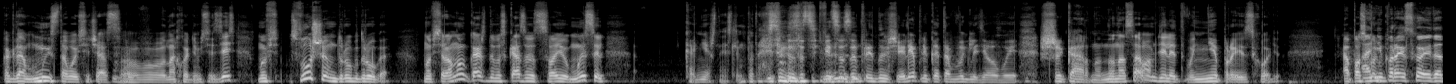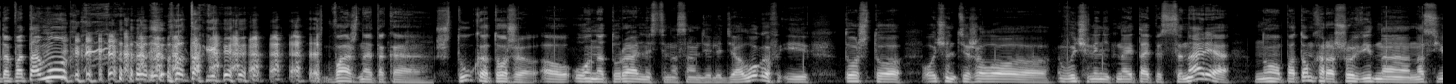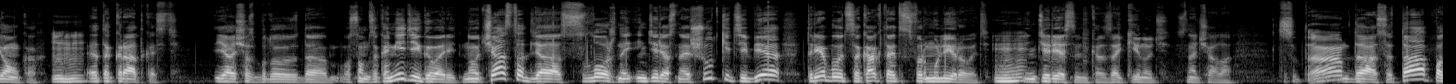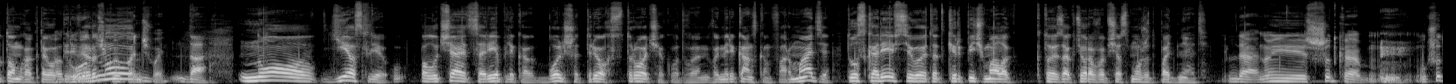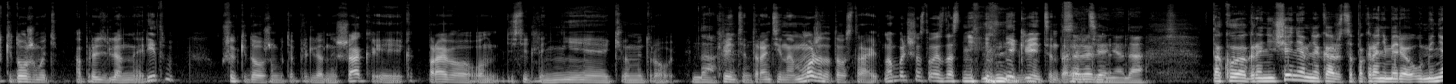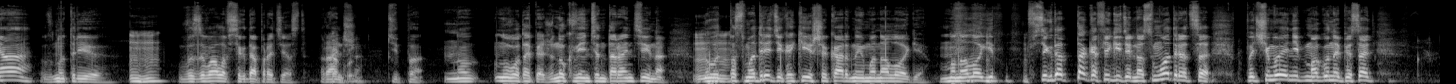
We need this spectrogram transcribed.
когда мы с тобой сейчас uh-huh. находимся здесь, мы слушаем друг друга, но все равно каждый высказывает свою мысль. Конечно, если мы пытаемся зацепиться за предыдущую реплику, это выглядело бы шикарно, но на самом деле этого не происходит. А, поскольку... а не происходит это потому... Вот так. Важная такая штука тоже о натуральности, на самом деле, диалогов. И то, что очень тяжело вычленить на этапе сценария, но потом хорошо видно на съемках. Это краткость я сейчас буду, да, в основном за комедии говорить, но часто для сложной, интересной шутки тебе требуется как-то это сформулировать. Mm-hmm. Интересненько закинуть сначала. Setup. Да, setup, потом как-то его перевернуть. Да. Но если получается реплика больше трех строчек вот в, в американском формате, то, скорее всего, этот кирпич мало кто из актеров вообще сможет поднять. Да, ну и шутка, у шутки должен быть определенный ритм, у шутки должен быть определенный шаг, и, как правило, он действительно не километровый. Да. Квентин Тарантино может это устраивать, но большинство из нас не, не Квентин Тарантино. К сожалению, да такое ограничение, мне кажется, по крайней мере, у меня внутри угу. вызывало всегда протест раньше. Какой? Типа, ну, ну вот опять же, ну Квентин Тарантино. Угу. Ну вот посмотрите, какие шикарные монологи. Монологи всегда так офигительно смотрятся. Почему я не могу написать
